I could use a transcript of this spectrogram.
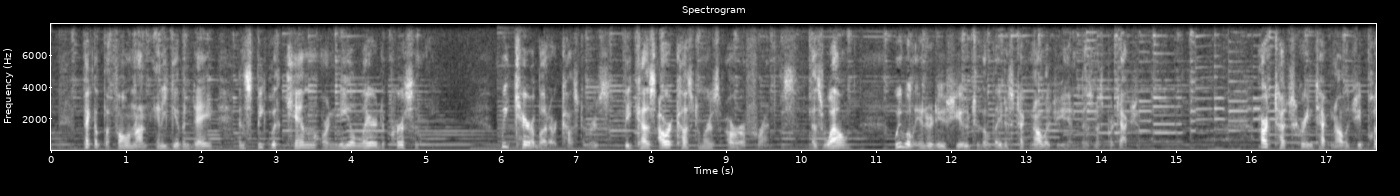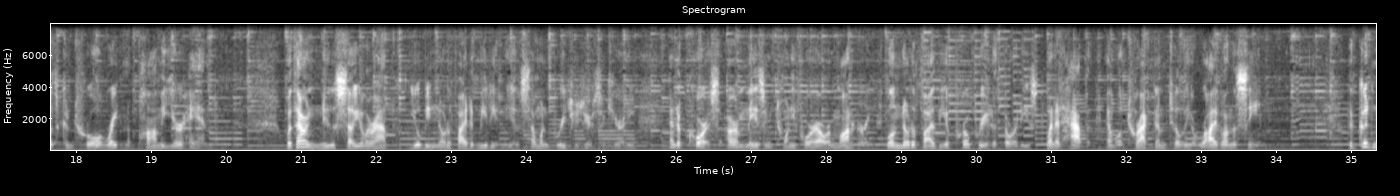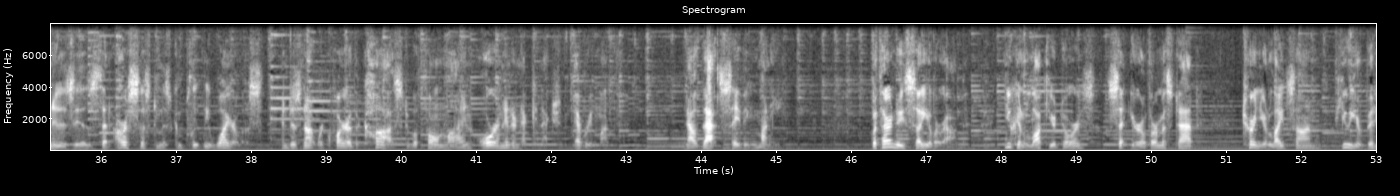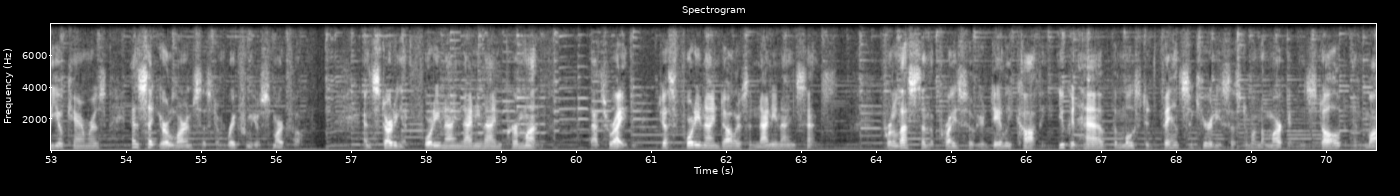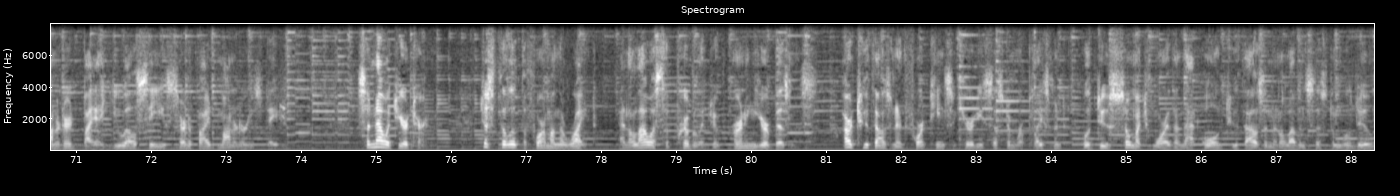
pick up the phone on any given day and speak with Kim or Neil Laird personally. We care about our customers because our customers are our friends. As well, we will introduce you to the latest technology in business protection. Our touchscreen technology puts control right in the palm of your hand. With our new cellular app, you'll be notified immediately if someone breaches your security and of course, our amazing 24-hour monitoring will notify the appropriate authorities when it happens and will track them till they arrive on the scene. The good news is that our system is completely wireless and does not require the cost of a phone line or an internet connection every month. Now that's saving money. With our new cellular app, you can lock your doors, set your thermostat, turn your lights on, view your video cameras, and set your alarm system right from your smartphone. And starting at $49.99 per month, that's right, just $49.99. For less than the price of your daily coffee, you can have the most advanced security system on the market installed and monitored by a ULC certified monitoring station. So now it's your turn. Just fill out the form on the right and allow us the privilege of earning your business. Our 2014 security system replacement will do so much more than that old 2011 system will do.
